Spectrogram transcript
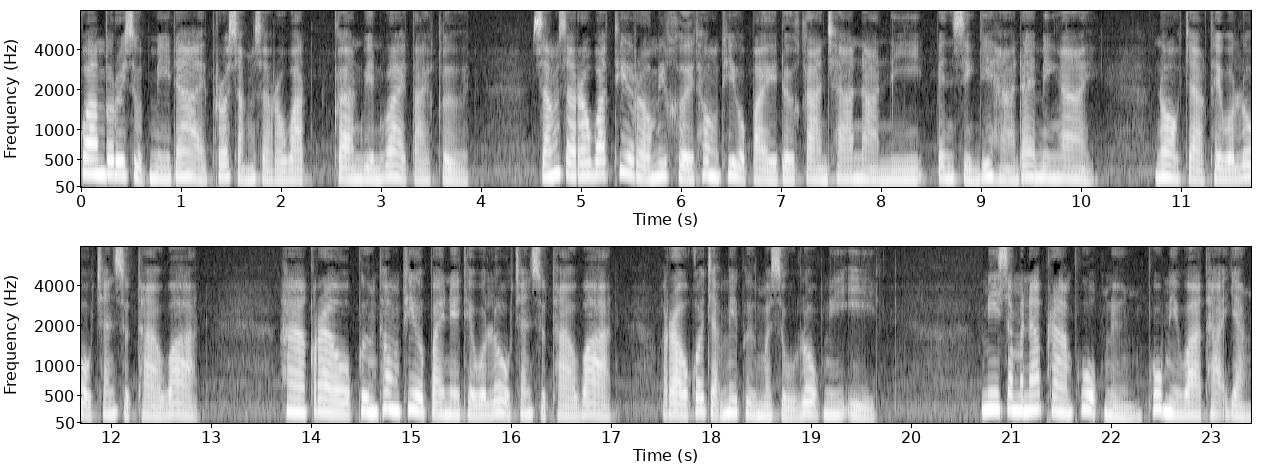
ความบริสุทธิ์มีได้เพราะสังสารวัตการเวียนว่ายตายเกิด สังสารวัตที่เราไม่เคยท่องเที่ยวไปโดยการช้านานนี้เป็นสิ่งที่หาได้ไม่ง่าย นอกจากเทวโลกชั้นสุดทาวาสหากเราพึงท่องเที่ยวไปในเทวโลกชั้นสุดทาวาส เราก็จะไม่พึงมาสู่โลกนี้อีก มีสมณพราหมณ์พวกหนึ่ง ผู้มีวาทะอย่าง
